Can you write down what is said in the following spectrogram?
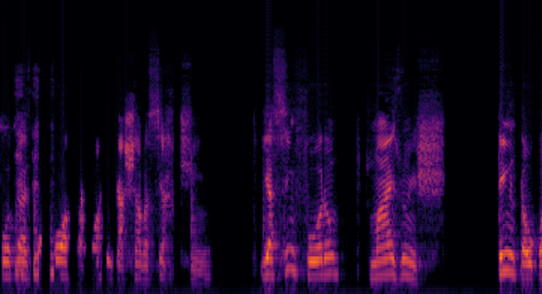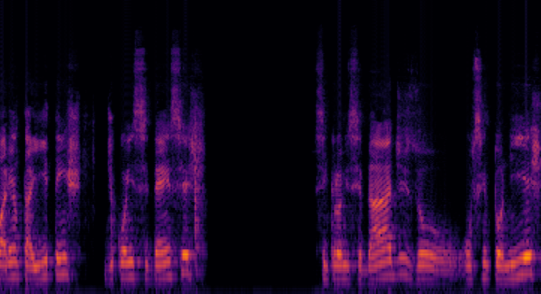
Vou trazer a porta, a porta encaixava certinho. E assim foram mais uns 30 ou 40 itens de coincidências, sincronicidades ou, ou sintonias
